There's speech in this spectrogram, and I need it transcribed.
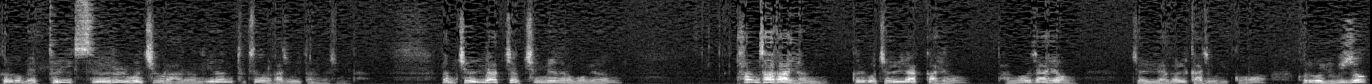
그리고 매트릭스를 원칙으로 하는 이런 특성을 가지고 있다는 것입니다. 그럼 전략적 측면으로 보면 탐사가형, 그리고 전략가형, 방어자형 전략을 가지고 있고 그리고 유기적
